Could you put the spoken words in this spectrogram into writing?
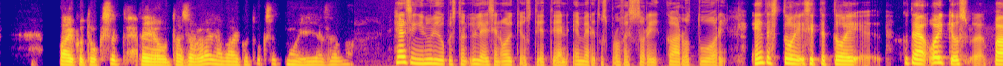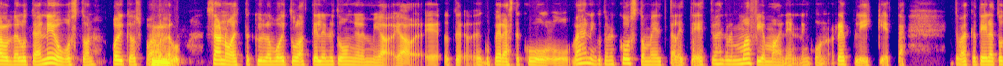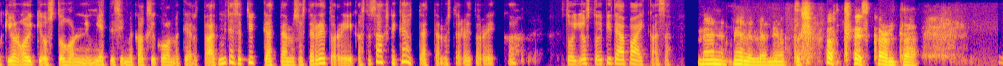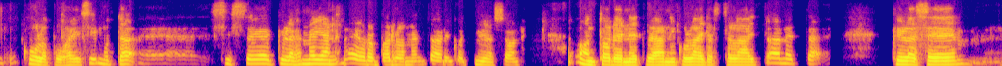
vaikutukset EU-tasolla ja vaikutukset muihin jäsenvaltioihin. Helsingin yliopiston yleisen oikeustieteen emeritusprofessori Karlo Tuori. Entäs toi sitten toi, kun tämä oikeuspalvelu, tämä neuvoston oikeuspalvelu, hmm sanoi, että kyllä voi tulla teille nyt ongelmia ja niin kuin perästä kuuluu. Vähän niin kuin tämmöinen kostomentaliteetti, vähän tämmöinen mafiamainen niin kuin repliikki, että, että vaikka teillä toki on oikeus tuohon, niin miettisimme kaksi-kolme kertaa, että miten sä tykkäät tämmöisestä retoriikasta, saako ne käyttää tämmöistä retoriikkaa, toi, jos toi pitää paikkansa? Mä en nyt mielelläni ottaisi, ottaisi kantaa kuulopuheisiin, mutta äh, siis äh, kyllähän meidän europarlamentaarikot myös on on todenneet vähän niin kuin laidasta laitaan, että kyllä se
